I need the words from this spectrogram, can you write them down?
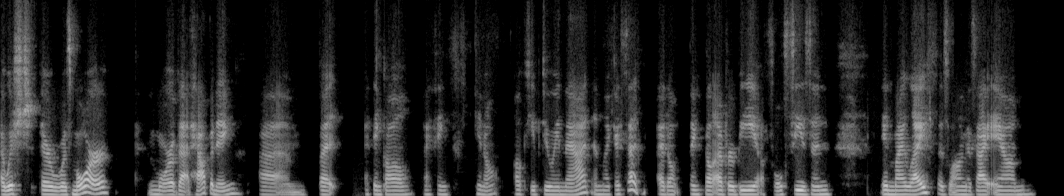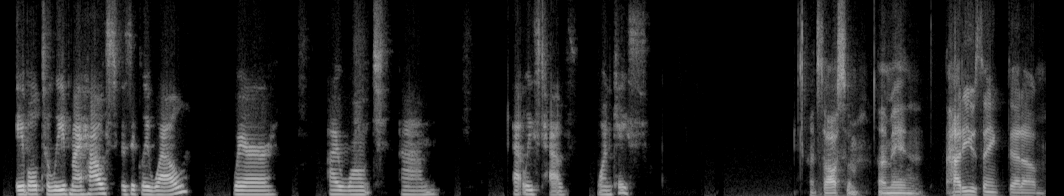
i wish there was more more of that happening um, but i think i'll i think you know i'll keep doing that and like i said i don't think there'll ever be a full season in my life as long as i am able to leave my house physically well where i won't um, at least have one case. That's awesome. I mean, how do you think that um,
